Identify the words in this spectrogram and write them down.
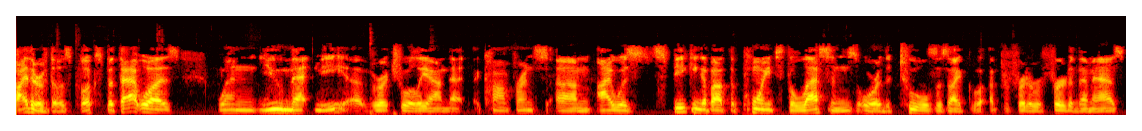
either of those books. But that was when you met me uh, virtually on that conference, um, I was speaking about the points, the lessons, or the tools, as I prefer to refer to them as,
